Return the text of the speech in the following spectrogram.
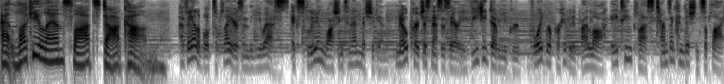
at luckylandslots.com. Available to players in the U.S., excluding Washington and Michigan. No purchase necessary. VGW Group, void were prohibited by law. 18 plus terms and conditions apply.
